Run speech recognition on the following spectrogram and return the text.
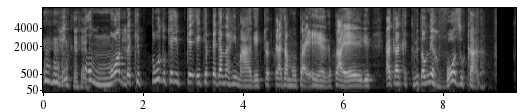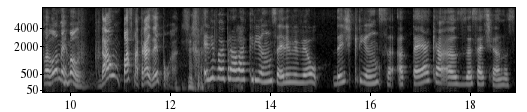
incomoda que tudo que ele, que ele quer pegar na rimada, ele tra- traz a mão pra ele, pra ele. Aí, cara, que me dá um nervoso, cara. Falou, meu irmão, dá um passo pra trás aí, porra. ele foi pra lá criança. Ele viveu desde criança até aos 17 anos.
